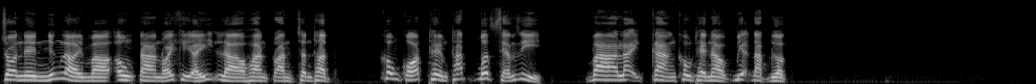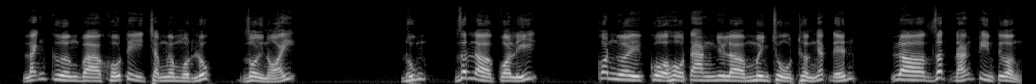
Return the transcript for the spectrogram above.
Cho nên những lời mà ông ta nói khi ấy là hoàn toàn chân thật, không có thêm thắt bớt xén gì, và lại càng không thể nào bịa đặt được. Lãnh Cường và Khố Tỳ trầm ngâm một lúc, rồi nói, Đúng, rất là có lý. Con người của Hồ Tàng như là Minh Chủ thường nhắc đến, là rất đáng tin tưởng.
